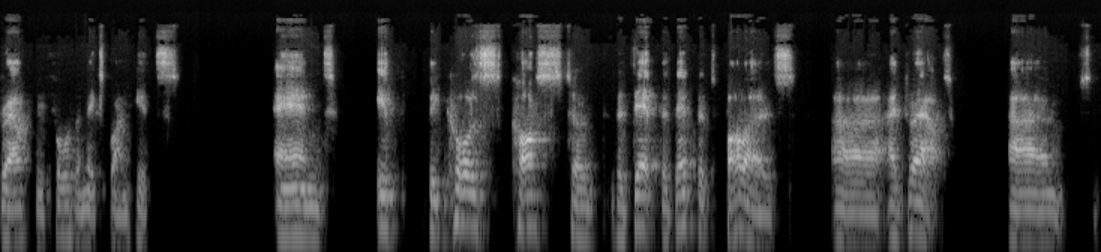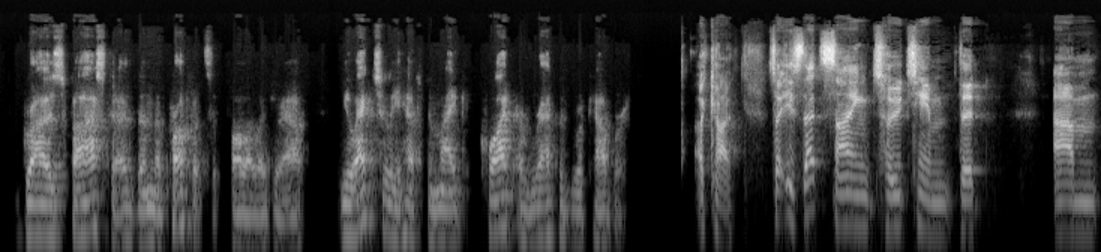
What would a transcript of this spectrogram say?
drought before the next one hits. And if because costs of the debt, the debt that follows uh, a drought um, grows faster than the profits that follow a drought, you actually have to make quite a rapid recovery. Okay. So is that saying too, Tim, that um,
